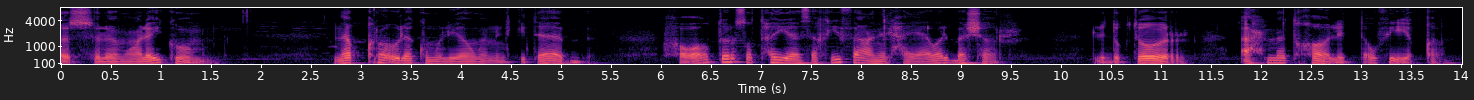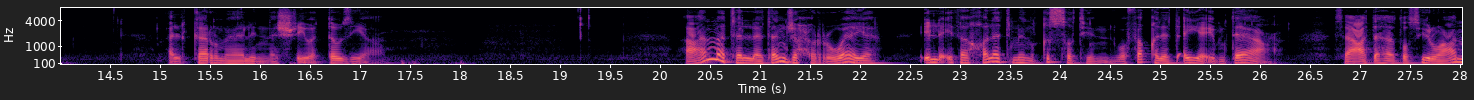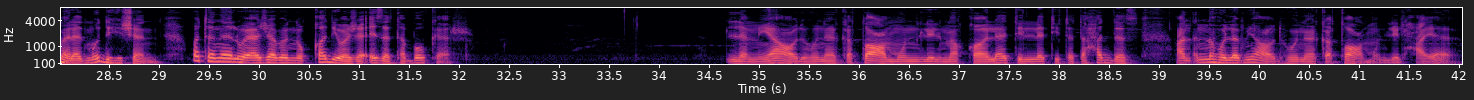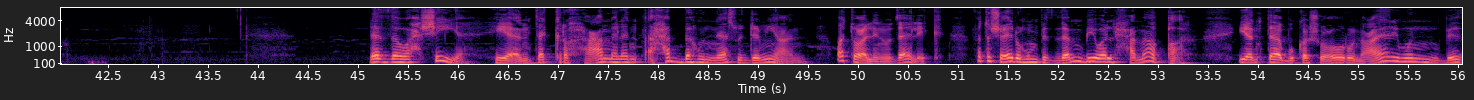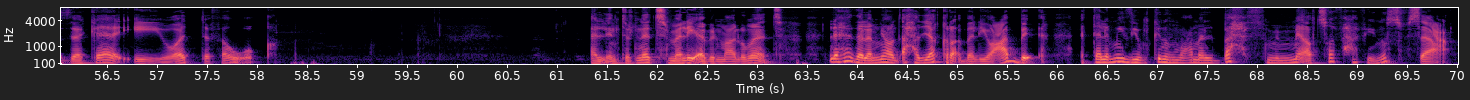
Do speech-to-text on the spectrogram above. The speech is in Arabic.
السلام عليكم. نقرأ لكم اليوم من كتاب خواطر سطحية سخيفة عن الحياة والبشر للدكتور أحمد خالد توفيق. الكرمة للنشر والتوزيع. عامة لا تنجح الرواية إلا إذا خلت من قصة وفقدت أي إمتاع. ساعتها تصير عملا مدهشا وتنال إعجاب النقاد وجائزة بوكر. لم يعد هناك طعم للمقالات التي تتحدث عن أنه لم يعد هناك طعم للحياة. لذة وحشية هي أن تكره عملا أحبه الناس جميعا وتعلن ذلك فتشعرهم بالذنب والحماقة. ينتابك شعور عارم بالذكاء والتفوق. الإنترنت مليئة بالمعلومات. لهذا لم يعد أحد يقرأ بل يعبئ. التلاميذ يمكنهم عمل بحث من مئة صفحة في نصف ساعة.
